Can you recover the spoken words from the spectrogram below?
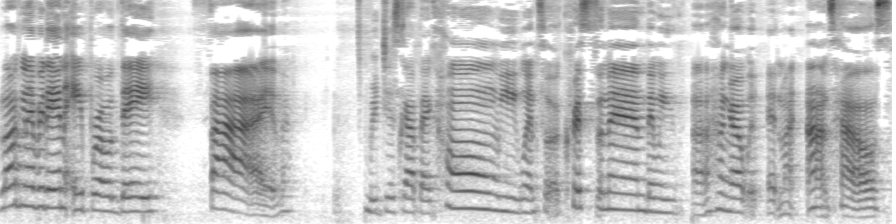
vlogging every day in April, day five. We just got back home. We went to a christening, then we uh, hung out with, at my aunt's house,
